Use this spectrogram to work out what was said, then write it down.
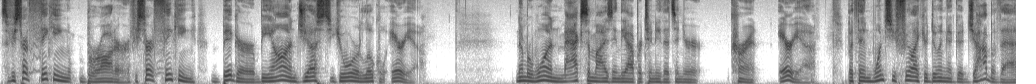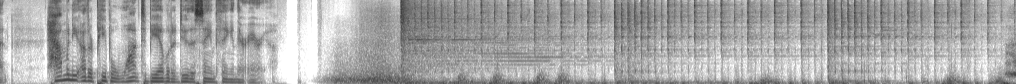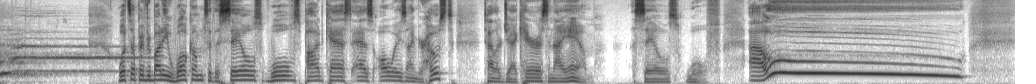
So if you start thinking broader, if you start thinking bigger beyond just your local area, number one, maximizing the opportunity that's in your current area. But then once you feel like you're doing a good job of that, how many other people want to be able to do the same thing in their area? What's up, everybody? Welcome to the Sales Wolves podcast. As always, I'm your host, Tyler Jack Harris, and I am a sales wolf. Ow!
